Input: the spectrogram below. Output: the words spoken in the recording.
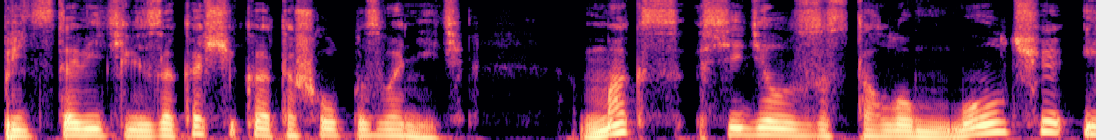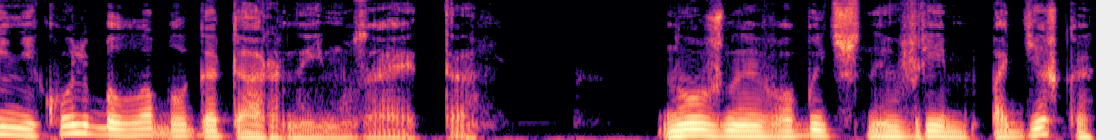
Представитель заказчика отошел позвонить. Макс сидел за столом молча, и Николь была благодарна ему за это. Нужная в обычное время поддержка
